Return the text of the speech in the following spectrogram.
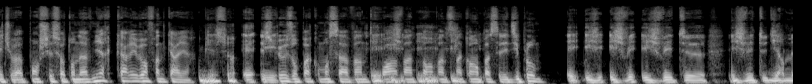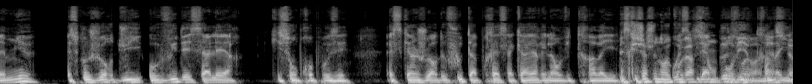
et tu vas pencher sur ton avenir qu'arriver en fin de carrière. bien sûr. Est-ce qu'eux n'ont pas commencé à 23, et- 20 ans, et- 25 ans à passer les diplômes? Et, et, et je vais et je vais te et je vais te dire même mieux. Est-ce qu'aujourd'hui, au vu des salaires qui sont proposés, est-ce qu'un joueur de foot après sa carrière, il a envie de travailler Est-ce qu'il cherche une reconversion pour vivre bien travailler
